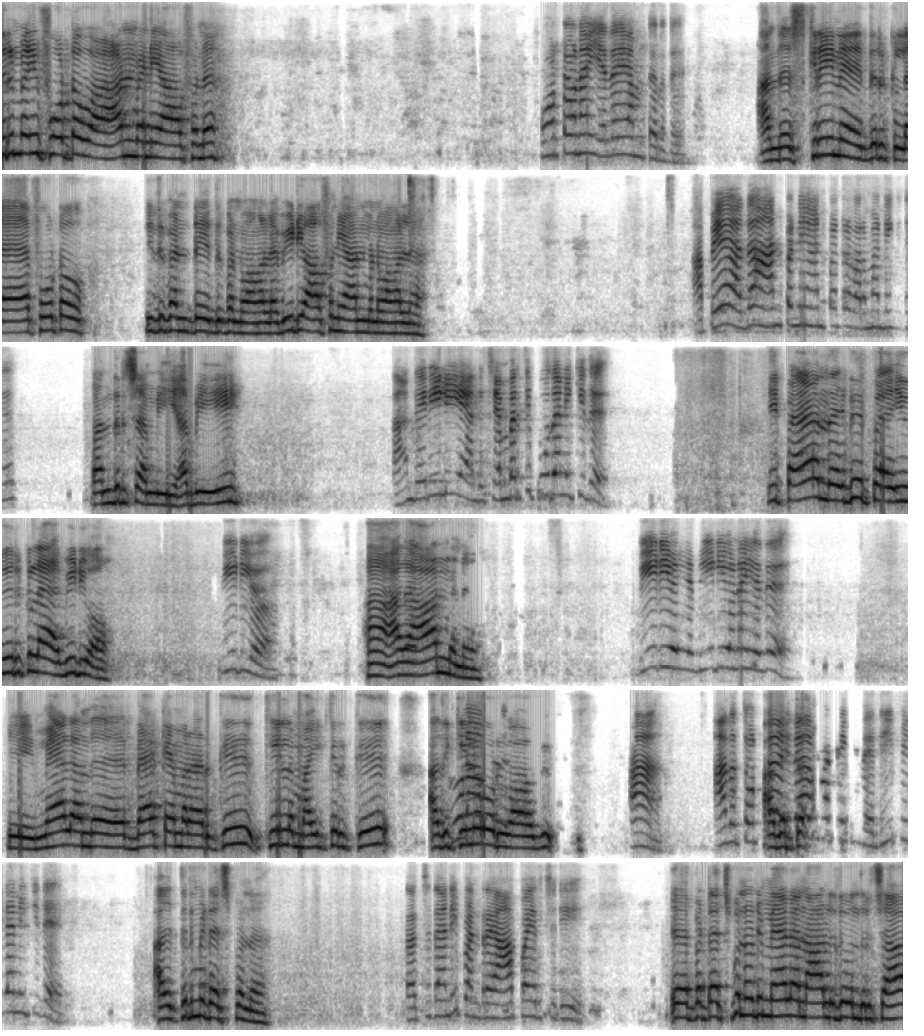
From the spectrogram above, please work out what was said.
திரும்பி போட்டோவ ஆன் பண்ணி ஆஃப் பண்ணு போட்டோனா எதை அமுத்துறது அந்த ஸ்கிரீனு இது இருக்குல்ல போட்டோ இது பண்ணிட்டு இது பண்ணுவாங்கல்ல வீடியோ ஆஃப் பண்ணி ஆன் பண்ணுவாங்கல்ல? அப்பயே அதான் ஆன் பண்ணி ஆன் பண்ற வரமாட்டேங்குது. வந்துருச்சு அம்மி அபி. நான் தெரியலையே அந்த செம்பருத்தி பூ தான் நிக்குது. இப்ப இந்த இது இப்ப இது இருக்குல்ல வீடியோ வீடியோ. ஆ அதை ஆன் பண்ணு. வீடியோ வீடியோனா எது? ஏய் மேல அந்த பேக் கேமரா இருக்கு கீழே மைக் இருக்கு அது கீழே ஒரு அது- ஆ அத தொட்டா இதாக மாட்டேங்குது டிபி தான் நிக்குது. அதை திரும்பி டச் பண்ணு. டச் தாண்டி பண்றேன் ஆப் ஆயிருச்சுடி இப்ப டச் பண்ணி மேல நாலு இது வந்துருச்சா?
